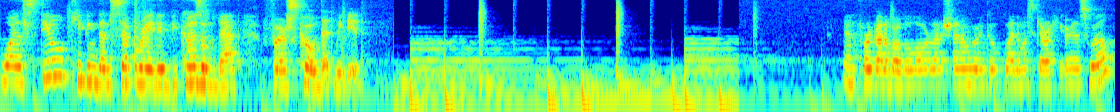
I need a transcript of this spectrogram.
while still keeping them separated because of that first coat that we did. And forgot about the lower lash line, I'm going to apply the mascara here as well.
